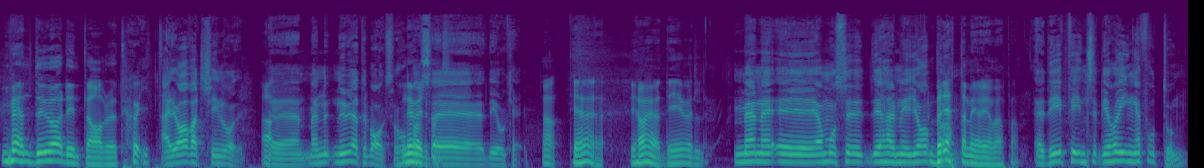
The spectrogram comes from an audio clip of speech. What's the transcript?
Men du hörde inte av dig ett skit. Nej, jag har varit svindålig. Ja. Eh, Men nu är jag tillbaka så hoppas du eh, det är okej. Ja, det, ja, ja, det är väl... Men eh, jag måste, det här med Japan. Berätta mer om Japan. Eh, Det finns, vi har inga foton.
